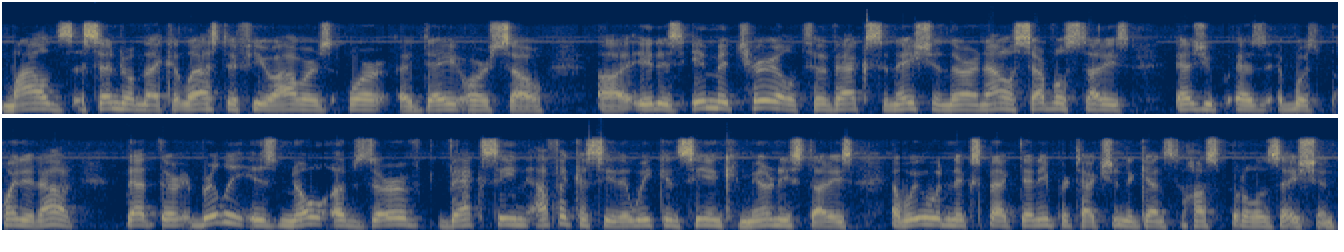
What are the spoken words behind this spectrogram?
mild syndrome that could last a few hours or a day or so. Uh, it is immaterial to vaccination. There are now several studies, as you as was pointed out, that there really is no observed vaccine efficacy that we can see in community studies, and we wouldn't expect any protection against hospitalization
